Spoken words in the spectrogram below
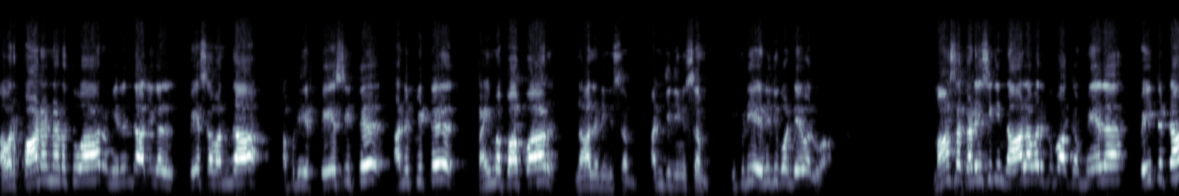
அவர் பாடம் நடத்துவார் விருந்தாளிகள் பேச வந்தா அப்படியே பேசிட்டு அனுப்பிட்டு டைமை பார்ப்பார். நாலு நிமிஷம் அஞ்சு நிமிஷம் இப்படியே எழுதி கொண்டே வருவாங்க. மாச கடைசிக்கு நாலு அவருக்கு பார்க்க மேல பெய்த்துட்டா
